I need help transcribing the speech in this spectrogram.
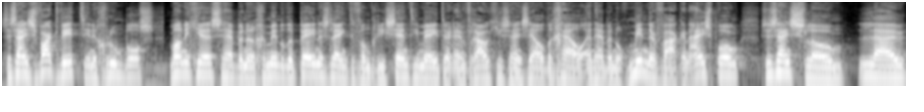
Ze zijn zwart-wit in een groen bos. Mannetjes hebben een gemiddelde penislengte van 3 centimeter en vrouwtjes zijn zelden geil en hebben nog minder vaak een ijsprong. Ze zijn sloom, lui,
